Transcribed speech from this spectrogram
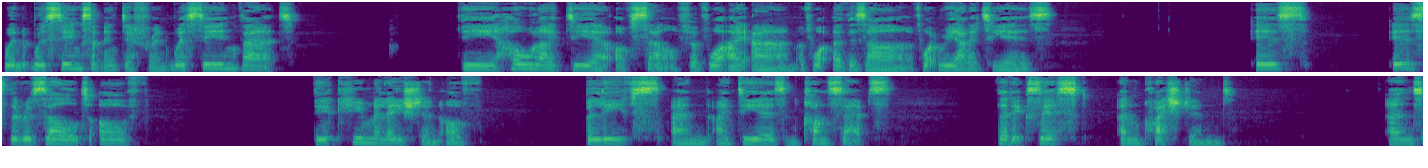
when we're seeing something different, we're seeing that the whole idea of self, of what I am, of what others are, of what reality is, is is the result of the accumulation of beliefs and ideas and concepts that exist unquestioned. And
